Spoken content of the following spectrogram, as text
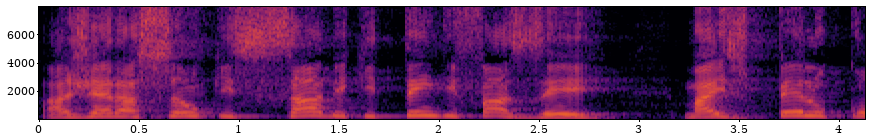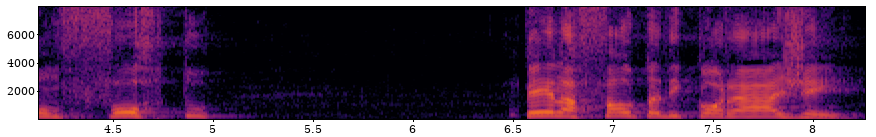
A geração que sabe que tem de fazer, mas pelo conforto, pela falta de coragem,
